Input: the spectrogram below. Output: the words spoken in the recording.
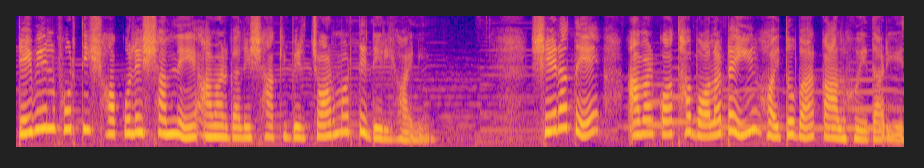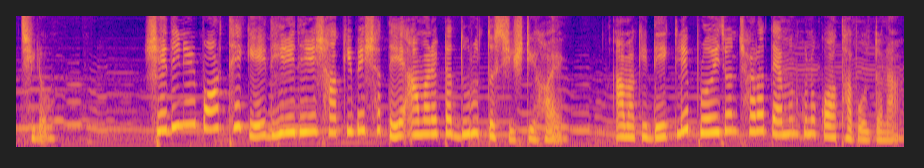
টেবিল ভর্তি সকলের সামনে আমার গালে সাকিবের চর মারতে দেরি হয়নি। সে রাতে আমার কথা বলাটাই হয়তোবা কাল হয়ে দাঁড়িয়েছিল। সেদিনের পর থেকে ধীরে ধীরে সাকিবের সাথে আমার একটা দূরত্ব সৃষ্টি হয়। আমাকে দেখলে প্রয়োজন ছাড়া তেমন কোনো কথা বলতো না।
